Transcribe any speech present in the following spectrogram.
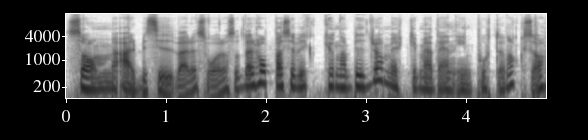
som arbetsgivare. Så, så där hoppas jag vi kunna bidra mycket med den inputen också.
